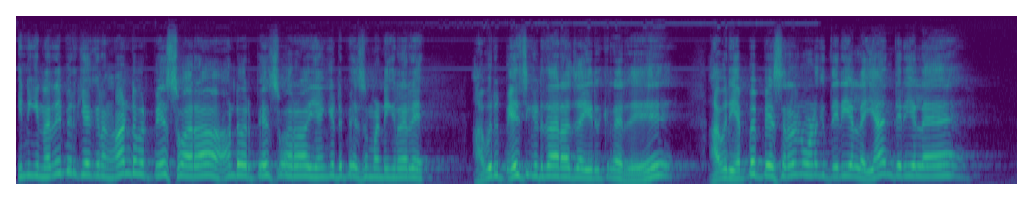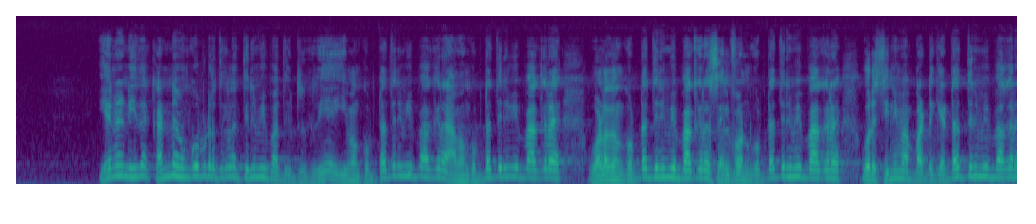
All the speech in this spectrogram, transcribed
இன்றைக்கி நிறைய பேர் கேட்குறாங்க ஆண்டவர் பேசுவாரா? ஆண்டவர் பேசுவாரா? என்கிட்ட பேச மாட்டேங்கிறாரு. அவர் பேசிக்கிட்டு தான் ராஜா இருக்கிறாரு. அவர் எப்போ பேசுகிறாருன்னு உனக்கு தெரியலை. ஏன் தெரியலை? ஏன்னா நீ தான் கண்ணை அவன் கூப்பிட்றதுக்கெல்லாம் திரும்பி பார்த்துக்கிட்டு இருக்கிறியே. இவன் கூப்பிட்டா திரும்பி பார்க்குற அவன் கூப்பிட்டா திரும்பி பார்க்குற உலகம் கூப்பிட்டா திரும்பி பார்க்குற செல்ஃபோன் கூப்பிட்டா திரும்பி பார்க்குற ஒரு சினிமா பாட்டு கேட்டால் திரும்பி பார்க்குற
